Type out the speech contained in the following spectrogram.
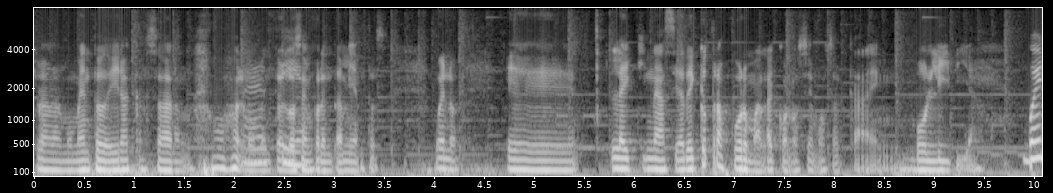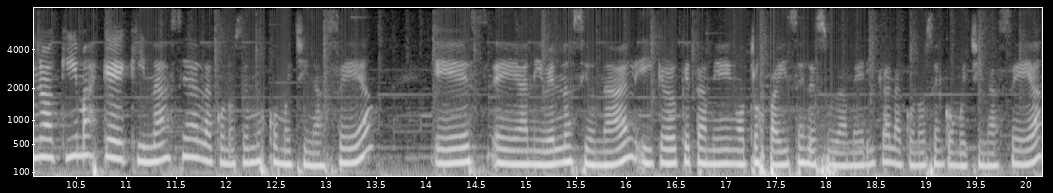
Claro, al momento de ir a cazar o al momento de los enfrentamientos. Bueno, eh, la equinacia, ¿de qué otra forma la conocemos acá en Bolivia? Bueno, aquí más que equinacia la conocemos como echinacea. Es eh, a nivel nacional y creo que también en otros países de Sudamérica la conocen como echinacea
